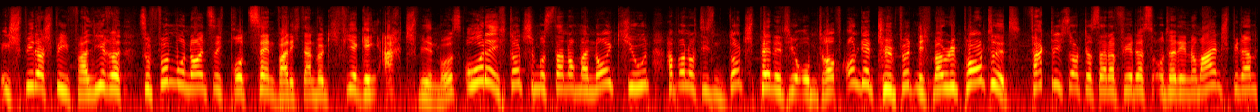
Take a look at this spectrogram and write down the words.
ich spiele das Spiel, verliere zu 95%, weil ich dann wirklich 4 gegen 8 spielen muss. Oder ich dodge, muss dann nochmal neu queuen, habe auch noch diesen Dodge-Penalty oben drauf und der Typ wird nicht mal reported. Faktisch sorgt das dann dafür, dass unter den normalen Spielern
